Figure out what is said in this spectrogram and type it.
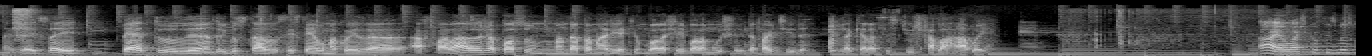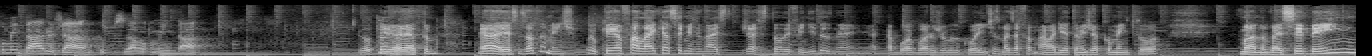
Mas é isso aí. Beto, Leandro e Gustavo, vocês têm alguma coisa a falar ou eu já posso mandar para Maria aqui um bola cheia e bola murcha aí da partida, já que ela assistiu de cabo a rabo aí? Ah, eu acho que eu fiz meus comentários já, que eu precisava comentar. Eu também. É, também. É, exatamente. O que eu ia falar é que as semifinais já estão definidas, né? Acabou agora o jogo do Corinthians, mas a Maria também já comentou. Mano, vai ser bem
